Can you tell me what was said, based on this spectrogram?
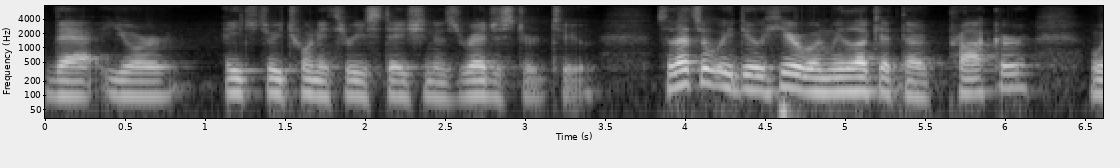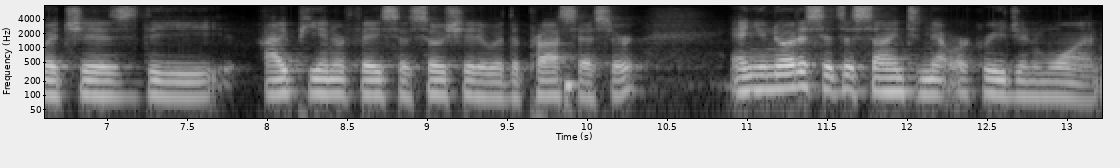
that your H323 station is registered to. So that's what we do here when we look at the PROCR, which is the IP interface associated with the processor. And you notice it's assigned to network region 1.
